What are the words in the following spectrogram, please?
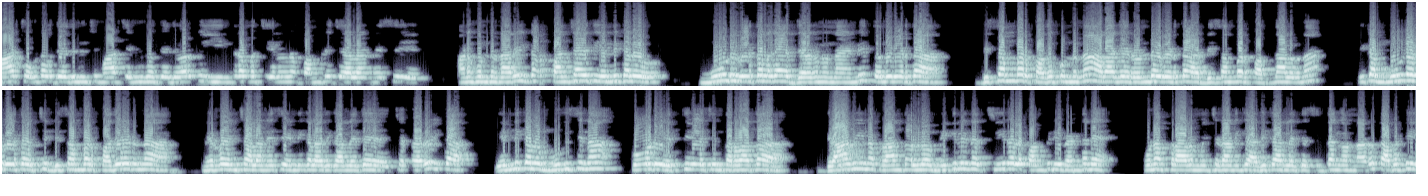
మార్చి ఒకటవ తేదీ నుంచి మార్చి ఎనిమిదవ తేదీ వరకు ఈ ఇంద్రమ్మ చీరలను పంపిణీ చేయాలనేసి అనుకుంటున్నారు. ఇంకా పంచాయతీ ఎన్నికలు మూడు విడతలుగా జరగనున్నాయండి. తొలి విడత డిసెంబర్ పదకొండున అలాగే రెండో విడత డిసెంబర్ పద్నాలుగున ఇక మూడో విడత వచ్చి డిసెంబర్ పదిహేడున నిర్వహించాలనేసి ఎన్నికల అధికారులు అయితే చెప్పారు. ఇక ఎన్నికలు ముగిసిన కోడ్ ఎత్తివేసిన తర్వాత గ్రామీణ ప్రాంతాల్లో మిగిలిన చీరల పంపిణీ వెంటనే పునః ప్రారంభించడానికి అధికారులు అయితే సిద్ధంగా ఉన్నారు. కాబట్టి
